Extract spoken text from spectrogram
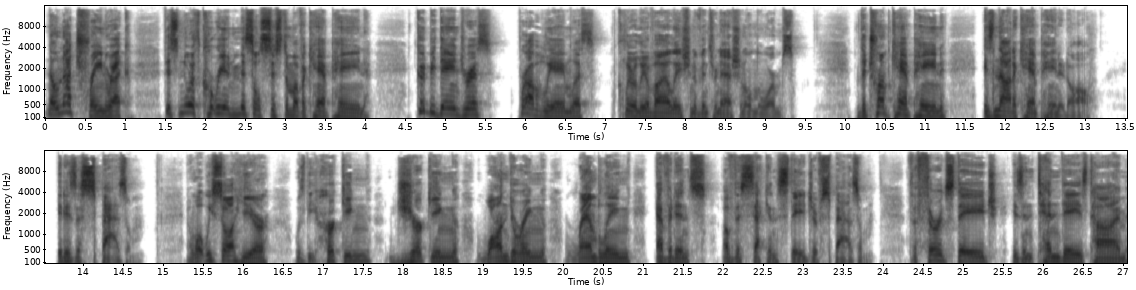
No, not train wreck. This North Korean missile system of a campaign. Could be dangerous, probably aimless, clearly a violation of international norms. The Trump campaign is not a campaign at all. It is a spasm. And what we saw here was the herking, jerking, wandering, rambling evidence of the second stage of spasm. The third stage is in 10 days' time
